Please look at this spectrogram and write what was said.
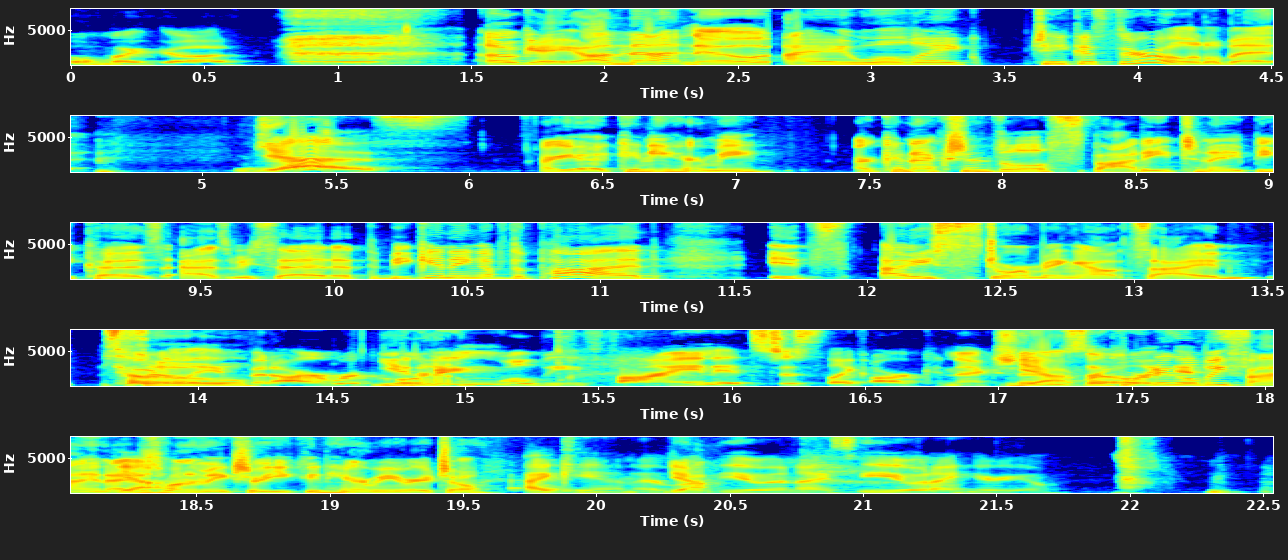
Oh my god. okay, on that note, I will like take us through a little bit. Yes. Are you can you hear me? Our connection's a little spotty tonight because as we said at the beginning of the pod, it's ice storming outside. Totally. So, but our you know. recording will be fine. It's just like our connection. yeah, so, recording like, will be fine. I yeah. just want to make sure you can hear me, Rachel. I can. I Yeah. love you and I see you and I hear you.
